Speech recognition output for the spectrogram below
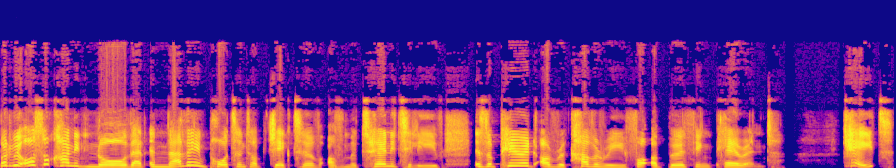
But we also can't ignore that another important objective of maternity leave is a period of recovery for a birthing parent. Kate,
